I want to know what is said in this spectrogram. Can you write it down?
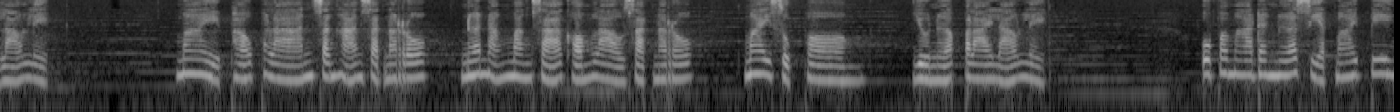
เหลาเหล็กไหมเผาผลาญสังหารสัตว์นรก เนื้อหนังมังสาของเหล่าสัตว์นรกไหมสุกพอง อยู่เหนือปลายเหลาเหล็ก อุปมาดังเนื้อเสียบไม้ปิ้ง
